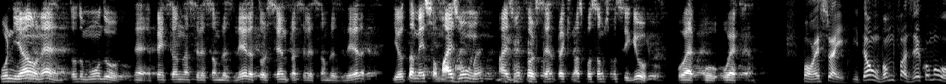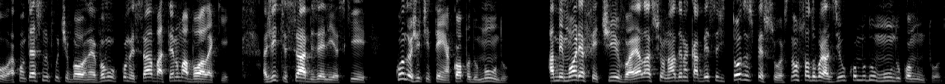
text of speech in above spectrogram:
união, né? Todo mundo é, pensando na seleção brasileira, torcendo para a seleção brasileira e eu também sou mais um, né? Mais um torcendo para que nós possamos conseguir o, o, o, o Hexa. Bom, é isso aí. Então vamos fazer como acontece no futebol, né? Vamos começar batendo uma bola aqui. A gente sabe, Zé Elias, que quando a gente tem a Copa do Mundo, a memória afetiva ela é acionada na cabeça de todas as pessoas, não só do Brasil, como do mundo como um todo.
